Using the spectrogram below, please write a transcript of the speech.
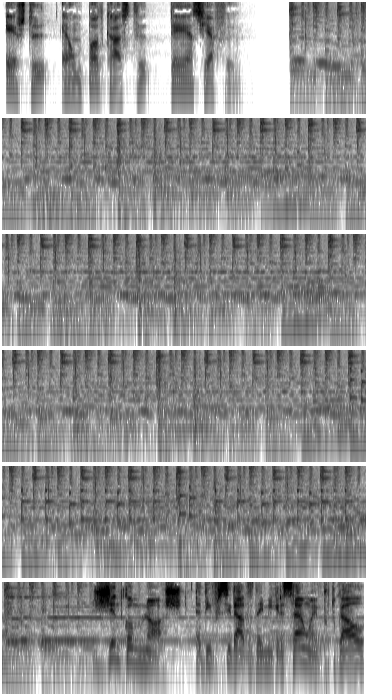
Este é um podcast TSF. Gente como nós, a diversidade da imigração em Portugal,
